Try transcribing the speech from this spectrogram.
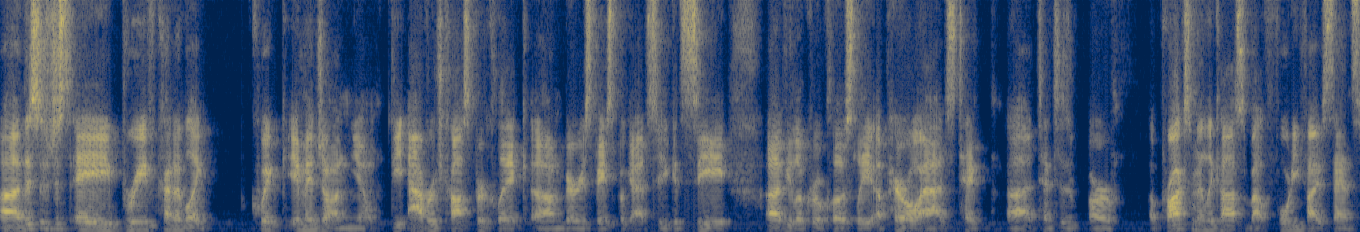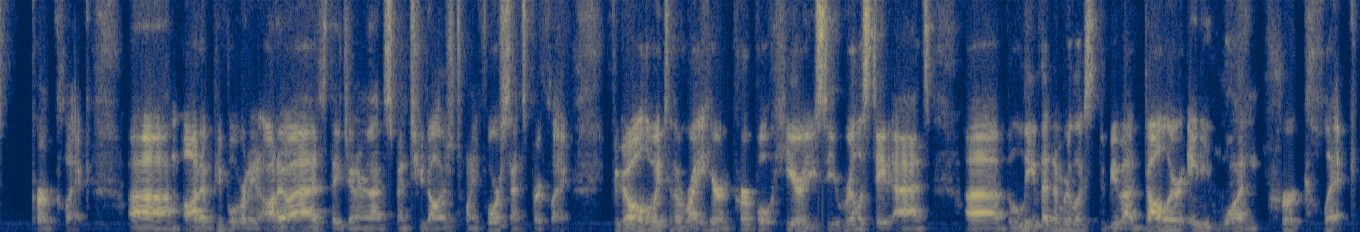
Uh, this is just a brief kind of like quick image on you know the average cost per click on various Facebook ads. So you can see uh, if you look real closely, apparel ads tend uh, tend to are approximately cost about forty five cents per click. Um, auto people running auto ads they generally have to spend two dollars and twenty four cents per click. If you go all the way to the right here in purple, here you see real estate ads. Uh, believe that number looks to be about $1.81 per click.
